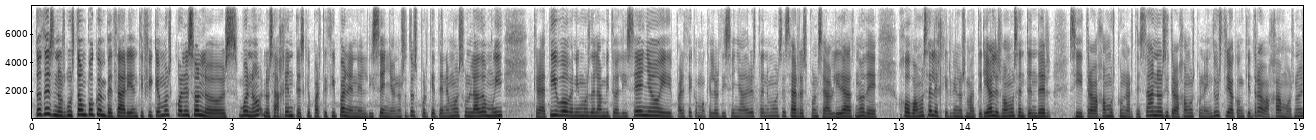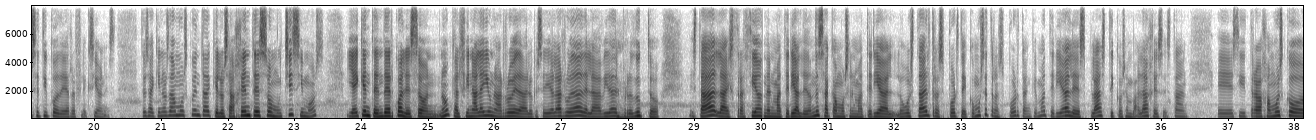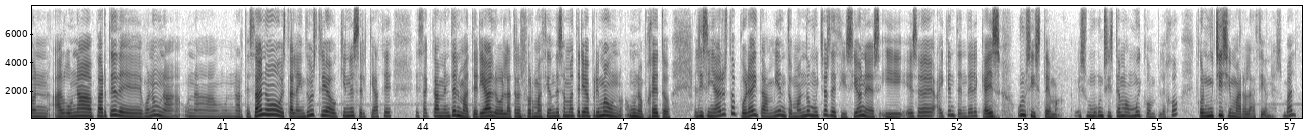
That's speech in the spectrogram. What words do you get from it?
Entonces nos gusta un poco empezar, identifiquemos cuáles son los, bueno, los agentes que participan en el diseño. Nosotros porque tenemos un lado muy creativo, venimos del ámbito del diseño y parece como que los diseñadores tenemos esa responsabilidad ¿no? de, jo, vamos a elegir bien los materiales, vamos a entender si trabajamos con un artesano, si trabajamos con una industria, con quién trabajamos, ¿no? ese tipo de reflexiones. Entonces aquí nos damos cuenta que los agentes son muchísimos y hay que entender cuáles son, ¿no? que al final hay una rueda, lo que sería la rueda de la vida del producto está la extracción del material, de dónde sacamos el material, luego está el transporte, cómo se transportan, qué materiales, plásticos, embalajes están. Eh, si trabajamos con alguna parte de, bueno, un artesano o está la industria o quién es el que hace exactamente el material o la transformación de esa materia prima a un, objeto. El diseñador está por ahí también tomando muchas decisiones y hay que entender que es un sistema, es un sistema muy complejo con muchísimas relaciones. ¿vale?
